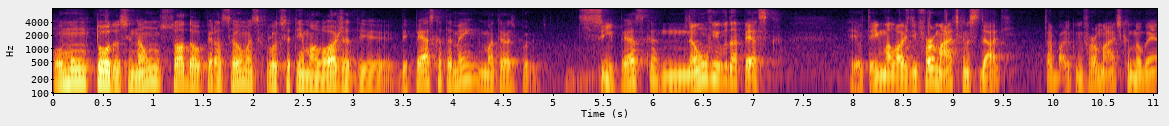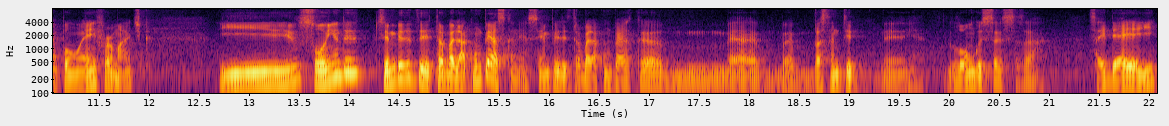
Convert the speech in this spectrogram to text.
como um todo, assim, não só da operação, mas você falou que você tem uma loja de, de pesca também, materiais de sim, pesca. não vivo da pesca. Eu tenho uma loja de informática na cidade, trabalho com informática, meu ganha-pão é informática. E o sonho de sempre de, de trabalhar com pesca, né? Sempre de trabalhar com pesca hum, é, é bastante é, longo essa, essa, essa ideia aí.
